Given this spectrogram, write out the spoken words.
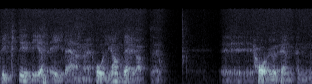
viktig del i det här med oljan det är ju att eh, eh, har du en, en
